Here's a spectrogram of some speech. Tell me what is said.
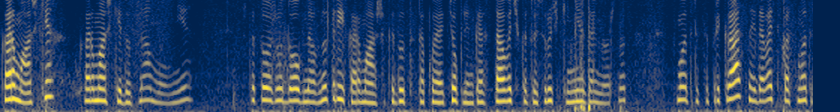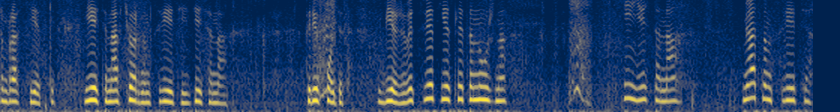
Кармашки. Кармашки идут на молнии что тоже удобно. Внутри кармашек идут такая тепленькая вставочка, то есть ручки не замерзнут. Смотрится прекрасно. И давайте посмотрим расцветки. Есть она в черном цвете, здесь она переходит в бежевый цвет, если это нужно. И есть она в мятном цвете,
